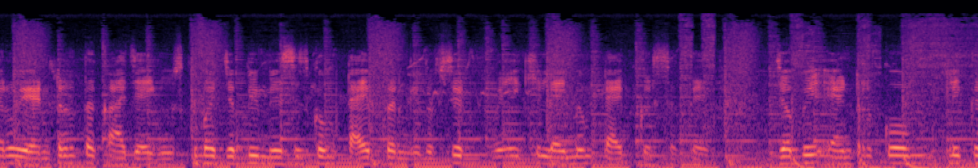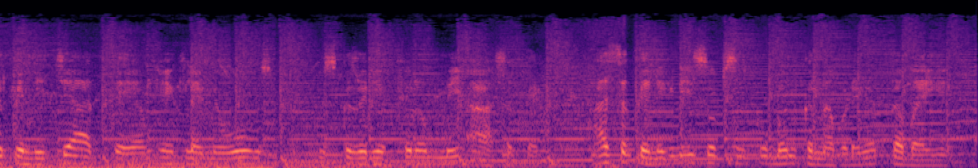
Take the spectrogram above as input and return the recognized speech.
एरो एंटर तक आ जाएगी उसके बाद जब भी मैसेज को हम टाइप करेंगे तो सिर्फ़ एक ही लाइन में हम टाइप कर सकते हैं। जब भी एंटर को हम क्लिक करके नीचे आते हैं हम एक लाइन में वो उस, उसके ज़रिए फिर हम नहीं आ सकते। हैं आ सकते हैं लेकिन इस ऑप्शन को बंद करना पड़ेगा तब आएँगे।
